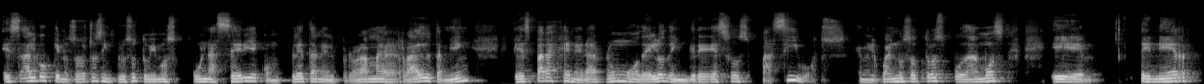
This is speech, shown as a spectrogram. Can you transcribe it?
es algo que nosotros incluso tuvimos una serie completa en el programa de radio también, que es para generar un modelo de ingresos pasivos, en el cual nosotros podamos eh, tener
